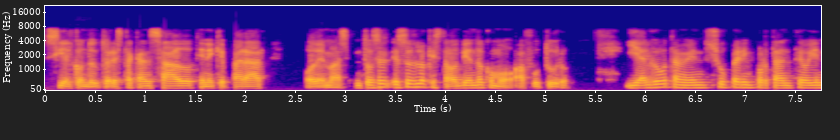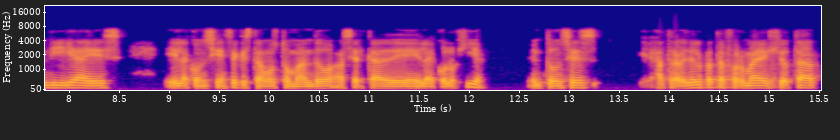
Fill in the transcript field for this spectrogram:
si el conductor está cansado, tiene que parar o demás. Entonces, eso es lo que estamos viendo como a futuro. Y algo también súper importante hoy en día es eh, la conciencia que estamos tomando acerca de la ecología. Entonces, a través de la plataforma de Geotab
